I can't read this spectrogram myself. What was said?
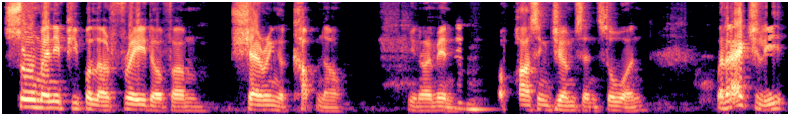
so many people are afraid of um, sharing a cup now, you know what I mean, mm-hmm. of passing germs and so on. But actually,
